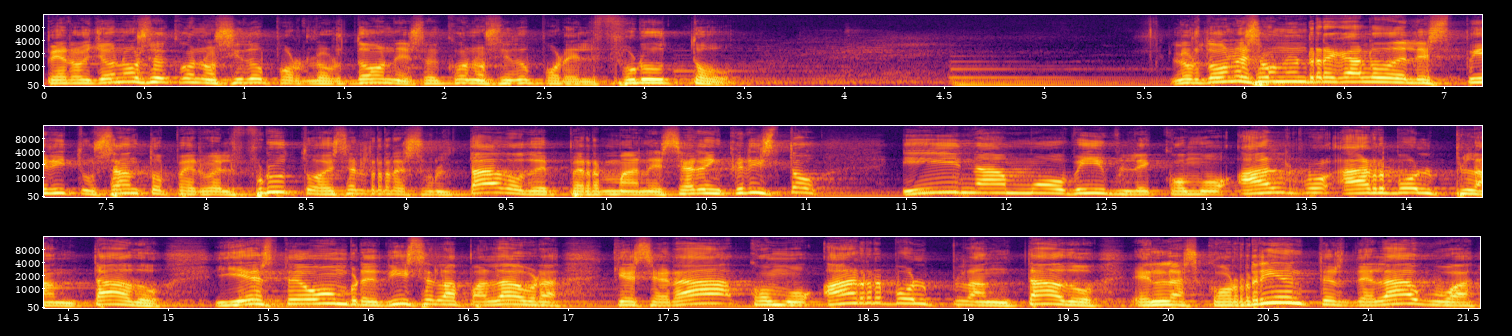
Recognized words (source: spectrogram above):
pero yo no soy conocido por los dones, soy conocido por el fruto. Los dones son un regalo del Espíritu Santo, pero el fruto es el resultado de permanecer en Cristo inamovible como árbol plantado. Y este hombre dice la palabra que será como árbol plantado en las corrientes del agua,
